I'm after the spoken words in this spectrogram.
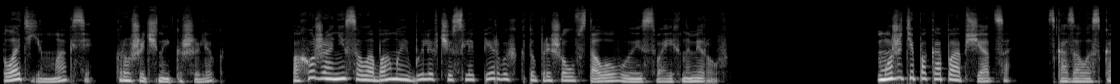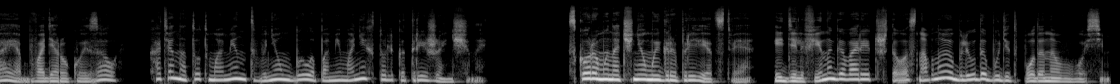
платье Макси, крошечный кошелек. Похоже, они с Алабамой были в числе первых, кто пришел в столовую из своих номеров. «Можете пока пообщаться», — сказала Скай, обводя рукой зал, хотя на тот момент в нем было помимо них только три женщины. «Скоро мы начнем игры приветствия, и Дельфина говорит, что основное блюдо будет подано в восемь».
